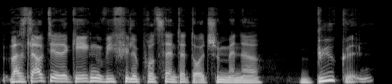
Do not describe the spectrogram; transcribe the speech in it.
Was glaubt ihr dagegen, wie viele Prozent der deutschen Männer bügeln?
